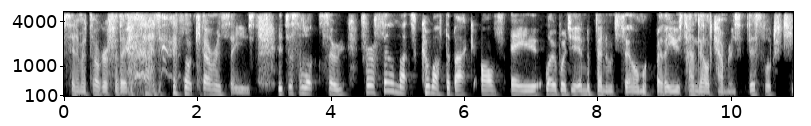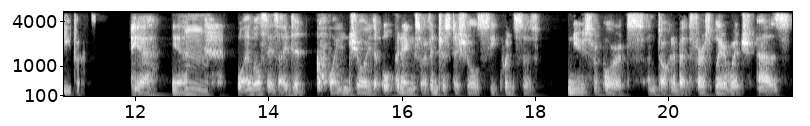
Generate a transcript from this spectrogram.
cinematographer they had, what cameras they used? It just looked so. For a film that's come off the back of a low budget independent film where they used handheld cameras, this looks cheaper. Yeah, yeah. Hmm. What I will say is I did quite enjoy the opening sort of interstitial sequence of news reports and talking about the first Blair Witch as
